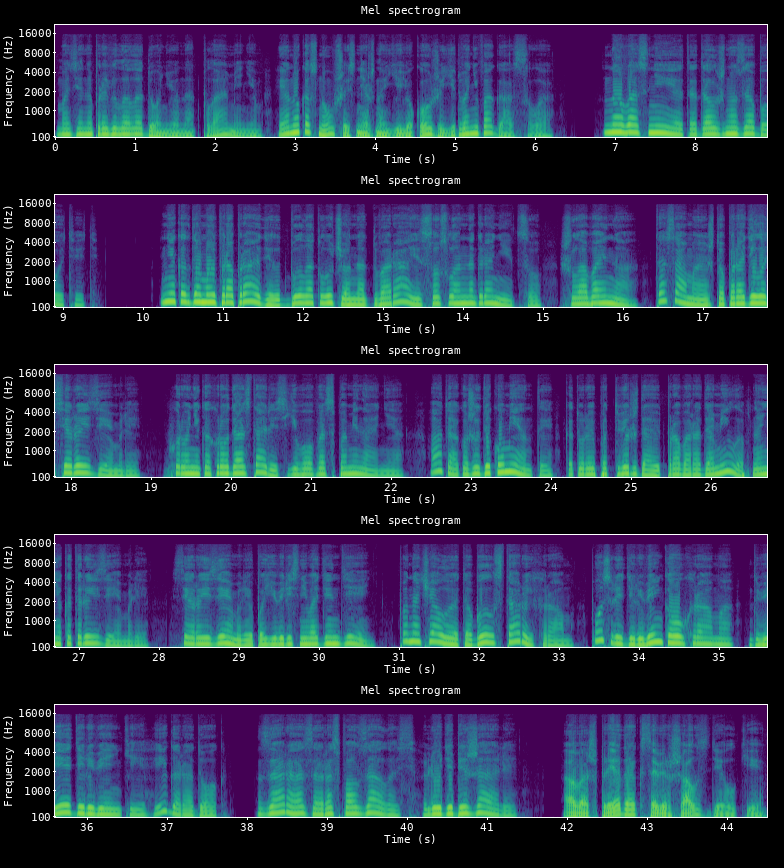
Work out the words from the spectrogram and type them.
Мазина провела ладонью над пламенем, и оно, коснувшись нежной ее кожи, едва не погасло. Но вас не это должно заботить. Некогда мой прапрадед был отлучен от двора и сослан на границу. Шла война, та самая, что породила серые земли. В хрониках рода остались его воспоминания, а также документы, которые подтверждают права Радомилов на некоторые земли. Серые земли появились не в один день. Поначалу это был старый храм, После деревенька у храма, две деревеньки и городок. Зараза расползалась, люди бежали. А ваш предок совершал сделки.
